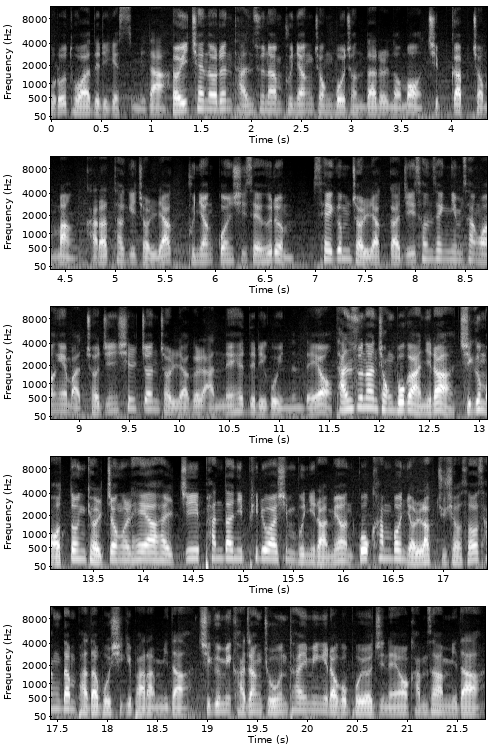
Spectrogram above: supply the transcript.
으로 도와드리겠습니다. 저희 채널은 단순한 분양 정보 전달을 넘어 집값 전망, 갈아타기 전략, 분양권 시세 흐름, 세금 전략까지 선생님 상황에 맞춰진 실전 전략을 안내해드리고 있는데요. 단순한 정보가 아니라 지금 어떤 결정을 해야 할지 판단이 필요하신 분이라면 꼭 한번 연락 주셔서 상담 받아보시기 바랍니다. 지금이 가장 좋은 타이밍이라고 보여지네요. 감사합니다.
